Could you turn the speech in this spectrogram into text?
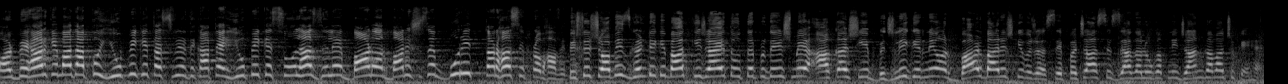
और बिहार के बाद आपको यूपी की तस्वीर दिखाते हैं। यूपी के 16 ज़िले बाढ़ और बारिश से बुरी तरह से प्रभावित। पिछले 24 घंटे की बात की जाए तो उत्तर प्रदेश में आकाशीय बिजली गिरने और बाढ़ बारिश की वजह से 50 से ज़्यादा लोग अपनी जान गंवा चुके हैं।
